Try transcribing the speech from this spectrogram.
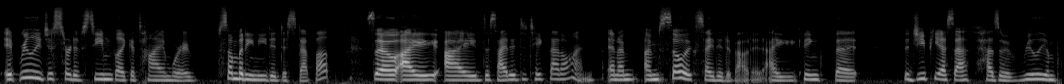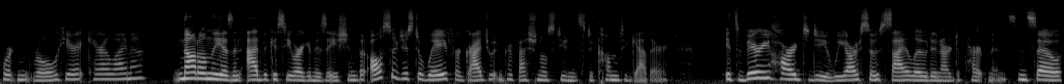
it really just sort of seemed like a time where somebody needed to step up. So I, I decided to take that on. And I'm, I'm so excited about it. I think that the GPSF has a really important role here at Carolina not only as an advocacy organization, but also just a way for graduate and professional students to come together it's very hard to do. We are so siloed in our departments. And so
